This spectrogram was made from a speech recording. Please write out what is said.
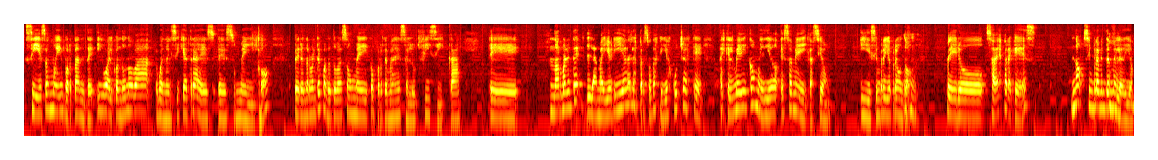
Sí, eso es muy importante. Igual, cuando uno va, bueno, el psiquiatra es, es un médico, pero normalmente cuando tú vas a un médico por temas de salud física, eh, normalmente la mayoría de las personas que yo escucho es que es que el médico me dio esa medicación y siempre yo pregunto, pero ¿sabes para qué es? No, simplemente me lo dio.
